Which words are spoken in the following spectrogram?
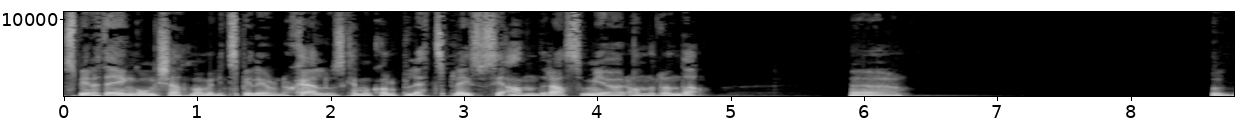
spelat det en gång så att man vill inte spela igenom det själv så kan man kolla på Let's Plays och se andra som gör annorlunda. Eh. Så,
